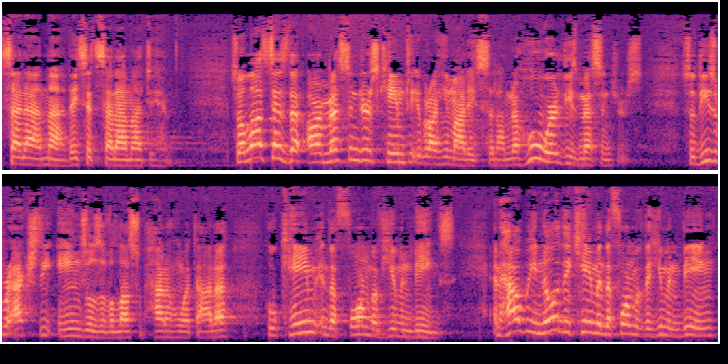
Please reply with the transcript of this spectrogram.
Salama. They said Salama to him. So Allah says that our messengers came to Ibrahim alayhi salam. Now, who were these messengers? So these were actually angels of Allah subhanahu wa ta'ala who came in the form of human beings. And how we know they came in the form of the human being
